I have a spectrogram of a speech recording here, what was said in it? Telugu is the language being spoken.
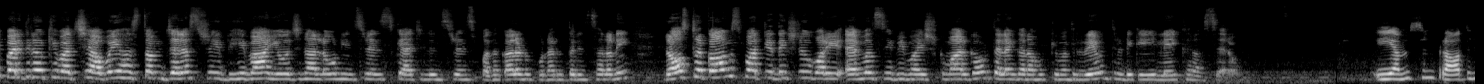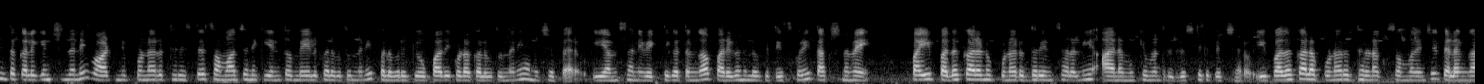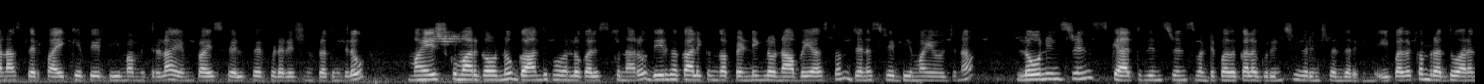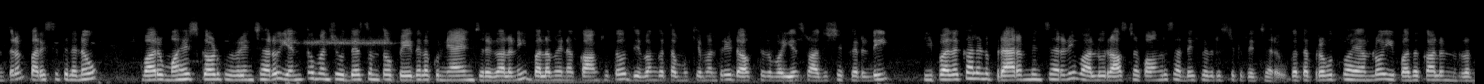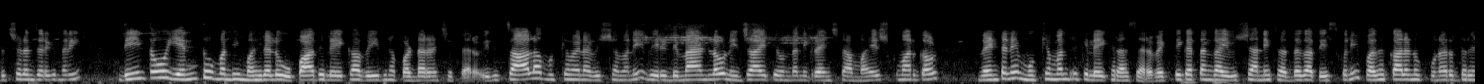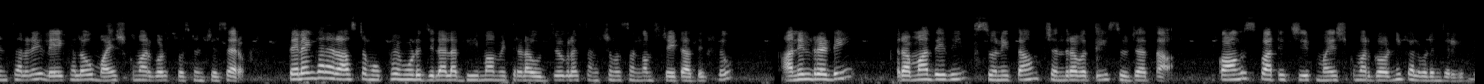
పరిధిలోకి వచ్చే Abhayahastham Janasree Bima Yojana loan insurance cattle insurance పథకాలను పునరుద్ధరించాలని రాష్ట్ర కాంగ్రెస్ పార్టీ అధ్యక్షుడు మరియు ఎమ్మెల్సీ బి మహేష్ కుమార్ గౌడ్ తెలంగాణ ముఖ్యమంత్రి రేవంత్ రెడ్డికి లేఖ రాశారు. ఈ అంశం ప్రాధాన్యత కలిగించిందని వాటిని పునరుద్ధరిస్తే సమాజానికి ఎంతో మేలు కలుగుతుందని పలువురికి ఉపాధి కూడా కలుగుతుందని ఆయన చెప్పారు. ఈ అంశాన్ని వ్యక్తిగతంగా పరిగణలోకి తీసుకుని తక్షణమే పై పథకాలను పునరుద్ధరించాలని ఆయన ముఖ్యమంత్రి దృష్టికి తెచ్చారు. ఈ పథకాల పునరుద్ధరణకు సంబంధించి తెలంగాణ సెర్ఫ్ ఐకేపీ భీమా మిత్రుల ఎంప్లాయీస్ వెల్ఫేర్ ఫెడరేషన్ ప్రతినిధులు మహేష్ కుమార్ గౌడ్ను గాంధీ భవన్లో కలుసుకున్నారు. దీర్ఘకాలికంగా పెండింగ్లో నాభయాస్తం Janasree Bima Yojana loan insurance cattle insurance వంటి పథకాల గురించి వివరించడం జరిగింది. ఈ పథకం రద్దు అనంతరం పరిస్థితులను వారు మహేష్ గౌడ్కు వివరించారు. ఎంతో మంచి ఉద్దేశంతో పేదలకు న్యాయం జరగాలని బలమైన కాంక్షతో దివంగత ముఖ్యమంత్రి డాక్టర్ వైఎస్ రాజశేఖర రెడ్డి ఈ పథకాలను ప్రారంభించారని వాళ్ళు రాష్ట్ర కాంగ్రెస్ అధ్యక్షుల దృష్టికి తెచ్చారు. గత ప్రభుత్వ హయాంలో ఈ పథకాలను రద్దు చేయడం జరిగిందని దీంతో ఎంతో మంది మహిళలు ఉపాధి లేక వేధిన పడ్డారని చెప్పారు. ఇది చాలా ముఖ్యమైన విషయమని వీరి డిమాండ్లో నిజాయితీ ఉందని గ్రహించిన మహేష్ కుమార్ గౌడ్ వెంటనే ముఖ్యమంత్రికి లేఖ రాశారు. వ్యక్తిగతంగా ఈ విషయాన్ని శ్రద్ధగా తీసుకుని పథకాలను పునరుద్ధరించాలని లేఖలో మహేష్ కుమార్ గౌడ్ స్పష్టం చేశారు. తెలంగాణ రాష్ట్ర ముప్పై మూడు జిల్లాల భీమా మిత్రుల ఉద్యోగుల సంక్షేమ సంఘం స్టేట్ అధ్యక్షులు అనిల్ రెడ్డి రమాదేవి సునీత చంద్రవతి సుజాత. కాంగ్రెస్ పార్టీ చీఫ్ మహేష్ కుమార్ గౌడ్ని కలవడం జరిగింది.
